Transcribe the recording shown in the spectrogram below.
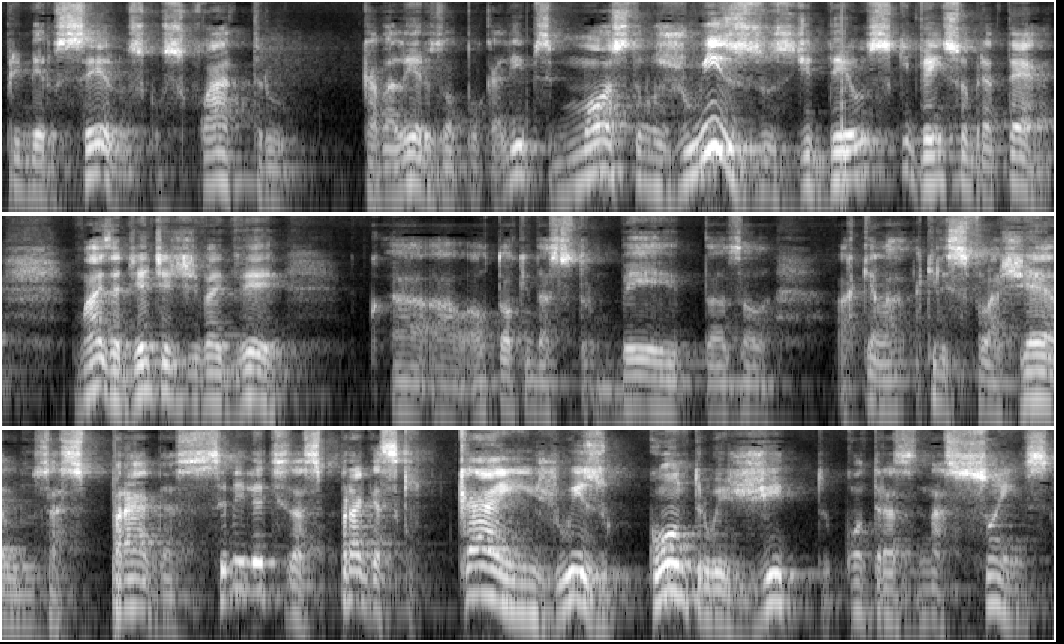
primeiros selos, os quatro cavaleiros do Apocalipse, mostram os juízos de Deus que vêm sobre a terra. Mais adiante a gente vai ver ao, toque das trombetas, aquela, aqueles flagelos, as pragas, semelhantes às pragas que caem em juízo contra o Egito, contra as nações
